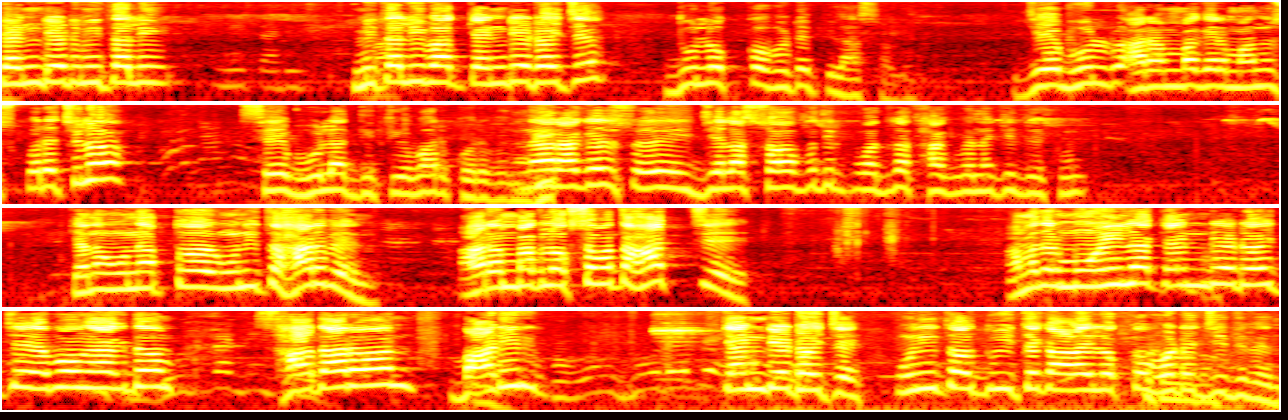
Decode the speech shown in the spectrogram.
ক্যান্ডিডেট মিতালি। মিতালি বাগ ক্যান্ডিডেট হয়েছে দু লক্ষ ভোটে প্লাস হবে। যে ভুল আরামবাগের মানুষ করেছিল সে ভুল আর দ্বিতীয়বার করবে না। তার আগে এই জেলা সভাপতির পদটা থাকবে নাকি দেখুন। কেন উনার তো, উনি তো হারবেন। আরামবাগ লোকসভা তো হারছে। আমাদের মহিলা ক্যান্ডিডেট হয়েছে এবং একদম সাধারণ বাড়ির ক্যান্ডিডেট হয়েছে। উনি তো দুই থেকে আড়াই লক্ষ ভোটে জিতবেন।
